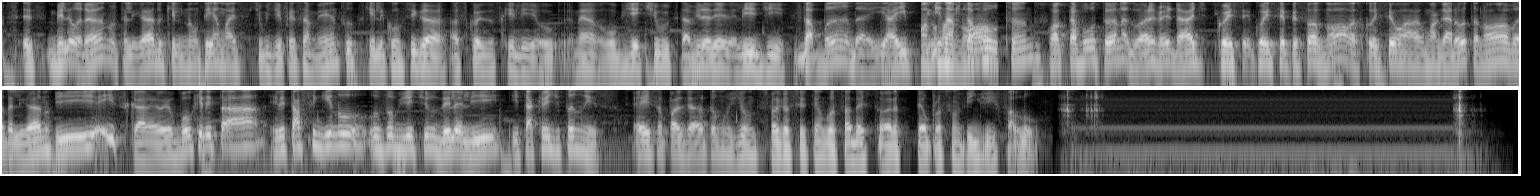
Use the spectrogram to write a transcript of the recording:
melhorando, tá ligado? Que ele não tenha mais esse tipo de pensamento, que ele consiga as coisas que ele, né, o objetivo da vida dele ali, de, da banda, e aí uma mina nova. O rock tá voltando. O rock tá voltando agora, é verdade. Conhecer, conhecer pessoas novas, conhecer uma, uma garota nova, tá ligado? E é isso, cara. O bom é que ele tá, ele tá seguindo os objetivos dele ali e tá acreditando nisso. É isso, rapaziada. Tamo junto. Espero que vocês tenham gostado da história. Até o próximo vídeo e falou.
